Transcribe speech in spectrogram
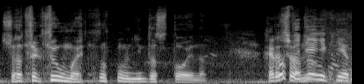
Что так думает? Ну, недостойно. Хорошо, Просто ну... денег нет.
